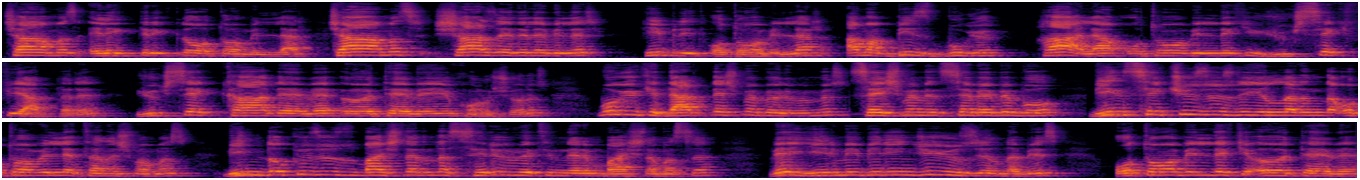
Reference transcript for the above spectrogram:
Çağımız elektrikli otomobiller. Çağımız şarj edilebilir hibrit otomobiller. Ama biz bugün hala otomobildeki yüksek fiyatları, yüksek KDV, ÖTV'yi konuşuyoruz. Bugünkü dertleşme bölümümüz seçmemin sebebi bu. 1800'lü yıllarında otomobille tanışmamız, 1900 başlarında seri üretimlerin başlaması ve 21. yüzyılda biz otomobildeki ÖTV,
